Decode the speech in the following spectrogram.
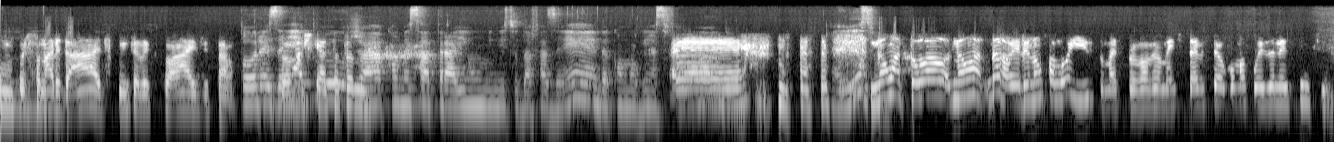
com personalidades, com intelectuais e tal. Por exemplo, então, acho que essa também... já começar a atrair um ministro da Fazenda, como vinha se falando? É... é isso? Não à toa, não, não, ele não falou isso, mas provavelmente deve ser alguma coisa nesse sentido.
